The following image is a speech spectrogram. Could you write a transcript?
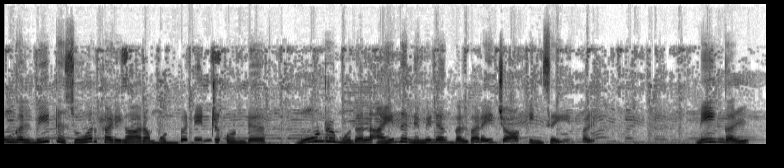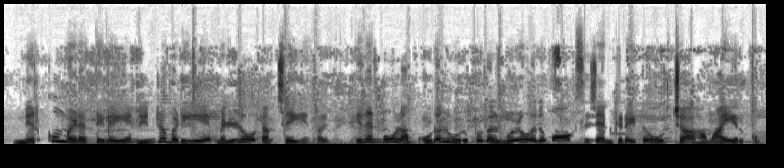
உங்கள் வீட்டு சுவர் கடிகாரம் முன்பு நின்று கொண்டு மூன்று முதல் ஐந்து நிமிடங்கள் வரை ஜாக்கிங் செய்யுங்கள். நீங்கள் நிற்கும் இடத்திலேயே நின்றபடியே மெல்லோட்டம் செய்யுங்கள். இதன் மூலம் உடல் உறுப்புகள் முழுவதும் ஆக்சிஜன் கிடைத்து உற்சாகமாய் இருக்கும்.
